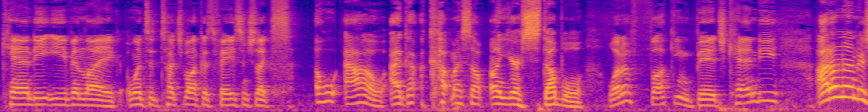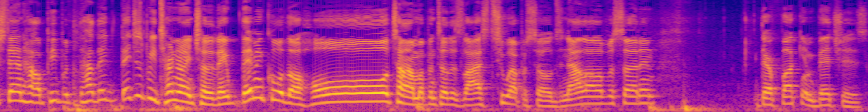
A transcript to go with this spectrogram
Candy even like went to touch Blanca's face and she's like, oh ow. I got cut myself on your stubble. What a fucking bitch. Candy i don't understand how people how they, they just be turning on each other. They, they've been cool the whole time up until this last two episodes. Now all of a sudden they're fucking bitches.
